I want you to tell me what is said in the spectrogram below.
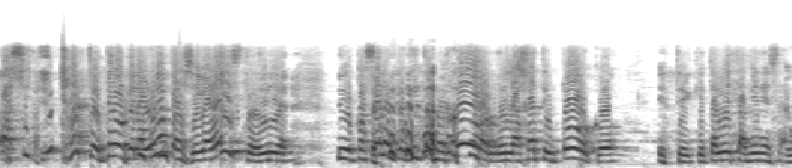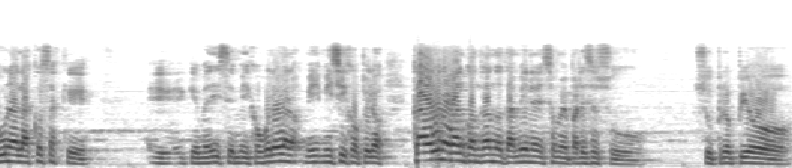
Así, tanto tengo que laburar para llegar a esto, diría. Pasar un poquito mejor, relájate un poco. Este, que tal vez también es alguna de las cosas que, eh, que me dicen mis hijos. Bueno, bueno, mis hijos, pero cada uno va encontrando también en eso, me parece, su, su propio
